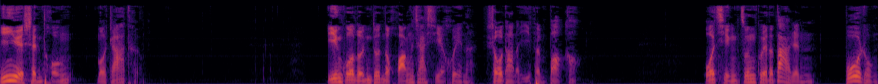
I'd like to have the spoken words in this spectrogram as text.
音乐神童莫扎特。英国伦敦的皇家协会呢，收到了一份报告。我请尊贵的大人波容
